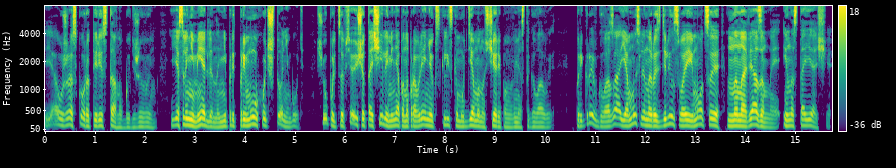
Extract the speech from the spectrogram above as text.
Я уже скоро перестану быть живым, если немедленно не предприму хоть что-нибудь. Щупальца все еще тащили меня по направлению к склизкому демону с черепом вместо головы. Прикрыв глаза, я мысленно разделил свои эмоции на навязанные и настоящие.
